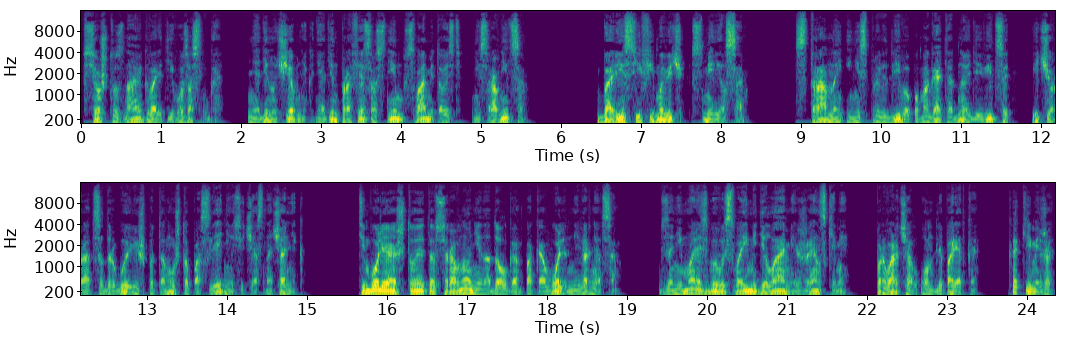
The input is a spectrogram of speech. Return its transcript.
Все, что знаю, говорит, его заслуга. Ни один учебник, ни один профессор с ним, с вами, то есть, не сравнится. Борис Ефимович смирился. Странно и несправедливо помогать одной девице и чураться другой лишь потому, что последний сейчас начальник. Тем более, что это все равно ненадолго, пока Волин не вернется. «Занимались бы вы своими делами, женскими», — проворчал он для порядка. «Какими же?»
